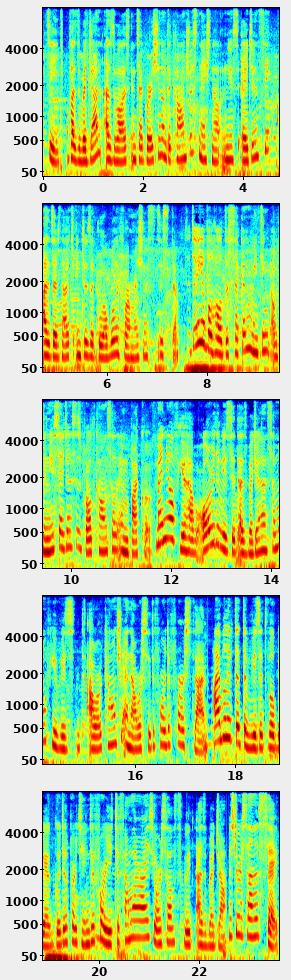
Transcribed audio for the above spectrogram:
prestige of Azerbaijan as well as integration of the country's national news agency, AZERTAC, into the global information system. Today you will hold the second meeting of the News Agencies World Council in Baku. Many of you have already visited Azerbaijan and some of you visited our country and our city for the first time. I believe that the visit will be a good opportunity for you to familiarize yourselves with Azerbaijan. Mr. Hassanov said,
